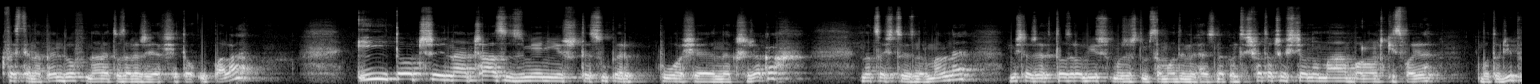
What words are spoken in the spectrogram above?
Kwestia napędów, no ale to zależy jak się to upala. I to, czy na czas zmienisz te super półosie na krzyżakach na coś, co jest normalne. Myślę, że jak to zrobisz, możesz tym samochodem jechać na końcu świata. Oczywiście ono ma bolączki swoje, bo to Jeep.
